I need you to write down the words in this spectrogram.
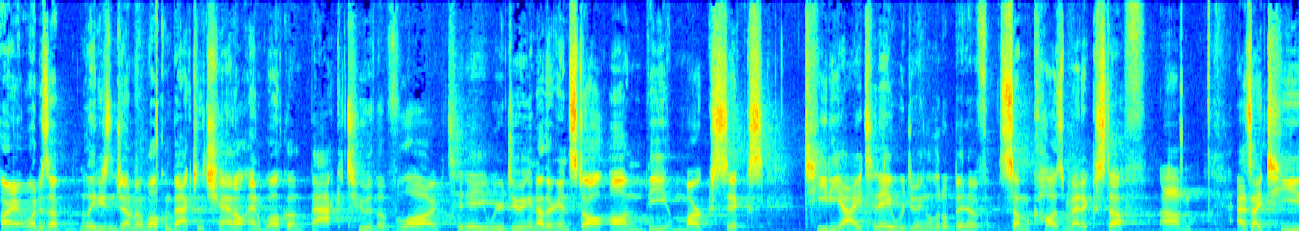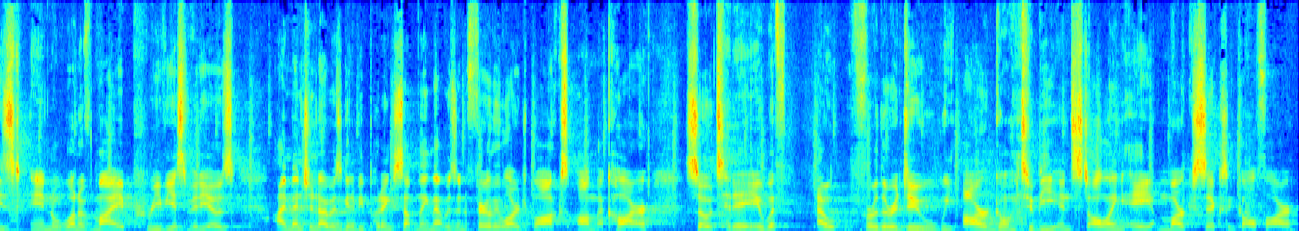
All right, what is up, ladies and gentlemen? Welcome back to the channel and welcome back to the vlog. Today we're doing another install on the Mark 6 TDI. Today we're doing a little bit of some cosmetic stuff. Um, as I teased in one of my previous videos, I mentioned I was gonna be putting something that was in a fairly large box on the car. So today, without further ado, we are going to be installing a Mark 6 Golf R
